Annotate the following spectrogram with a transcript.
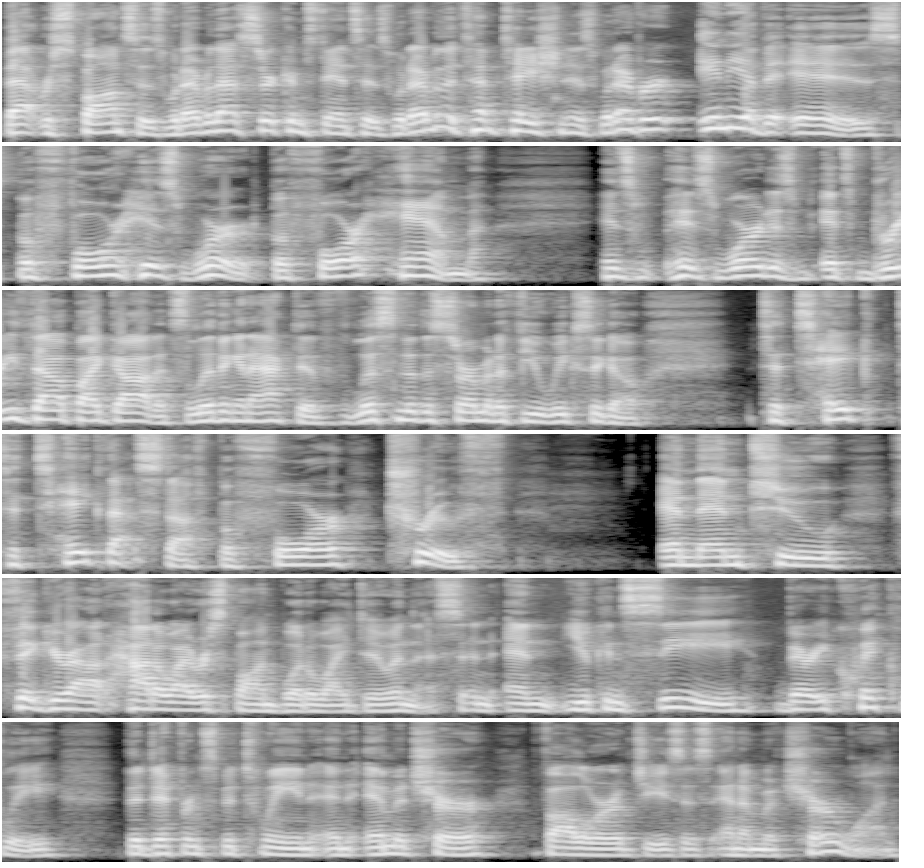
that response is, whatever that circumstance is, whatever the temptation is, whatever any of it is, before his word, before him. His his word is it's breathed out by God. It's living and active. Listen to the sermon a few weeks ago. To take to take that stuff before truth and then to figure out how do I respond? What do I do in this? And and you can see very quickly the difference between an immature follower of Jesus and a mature one.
